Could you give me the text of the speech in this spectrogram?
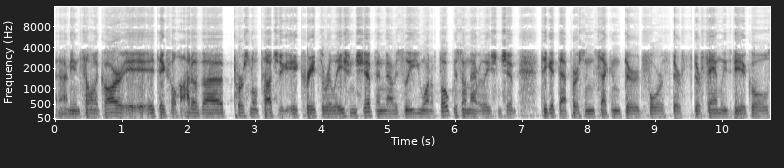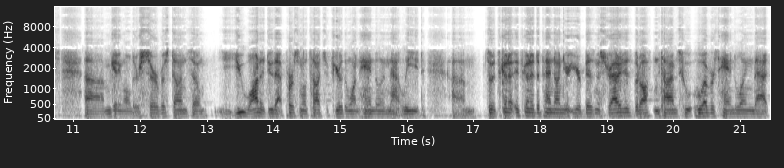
uh, I mean, selling a car, it, it takes a lot of uh, personal touch. It, it creates a relationship, and obviously you want to focus on that relationship to get that person second, third, fourth, their their family's vehicles, um, getting all their service done. So you want to do that personal touch if you're the one handling that lead. Um, so it's gonna it's gonna depend on your your business strategies, but oftentimes who, whoever's handling that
